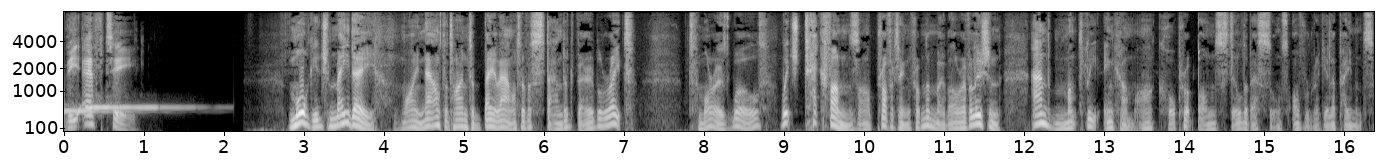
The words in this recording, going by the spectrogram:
The FT. Mortgage Mayday. Why now's the time to bail out of a standard variable rate. Tomorrow's World, which tech funds are profiting from the mobile revolution, and monthly income. Are corporate bonds still the best source of regular payments?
